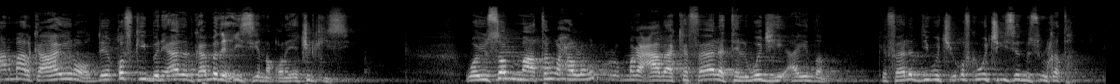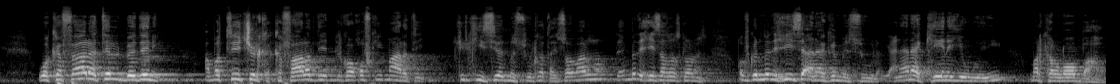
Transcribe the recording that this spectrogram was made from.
aan maalka ahaynoo dee qofkii bani aadamkaa madaxiisii noqonaya jirhkiisii wa yusamaa tan waxaa lagu magacaabaa kafaalat alwajhi aydan. Kafaaladii wejiga qofka wejigiisaad mas'uul ka tahay. Wa kafaalat albadani ama tii jirka dhilkoo qofkii maaragtay jirkiisiibaad mas'uul ka tahay. Soomaalidu dee madaxiisaas ka qofkan madaxiisa anaa ka mas'uula yani keenaya weeyi marka loo baaho.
